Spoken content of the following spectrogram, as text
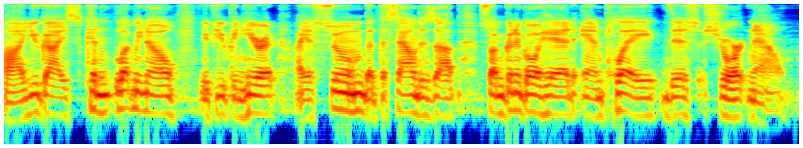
Uh, you guys can let me know if you can hear it. I assume that the sound is up, so I'm going to go ahead and play this short now.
